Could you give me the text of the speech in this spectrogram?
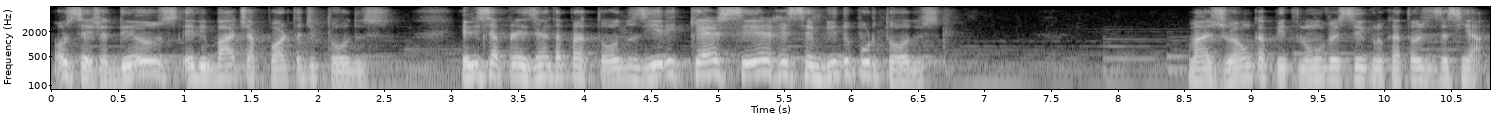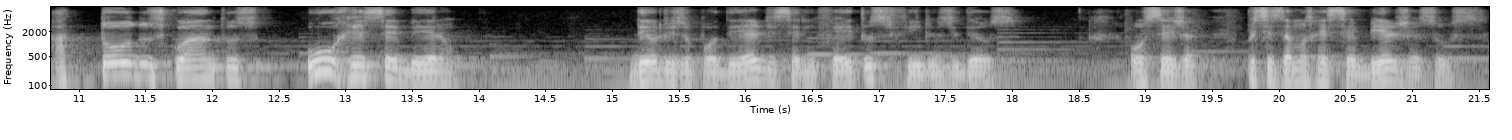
Ou seja, Deus, ele bate a porta de todos. Ele se apresenta para todos e ele quer ser recebido por todos. Mas João capítulo 1, versículo 14 diz assim: A todos quantos o receberam, deu-lhes o poder de serem feitos filhos de Deus. Ou seja, precisamos receber Jesus.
